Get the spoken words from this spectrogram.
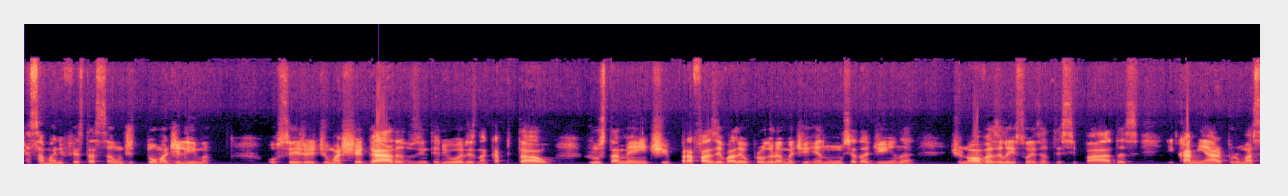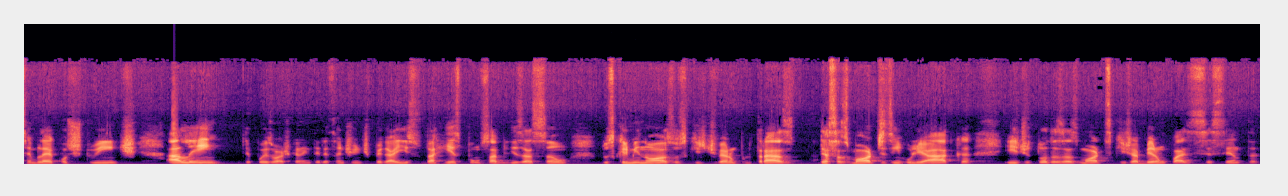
essa manifestação de Toma de Lima, ou seja, de uma chegada dos interiores na capital, justamente para fazer valer o programa de renúncia da Dina, de novas eleições antecipadas e caminhar por uma Assembleia Constituinte, além, depois eu acho que era interessante a gente pegar isso, da responsabilização dos criminosos que estiveram por trás dessas mortes em Juliaca e de todas as mortes que já beiram quase 60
